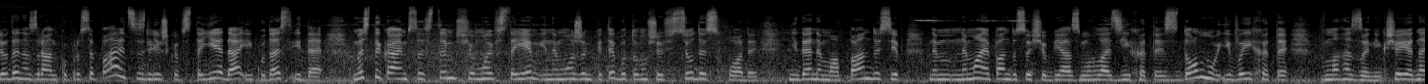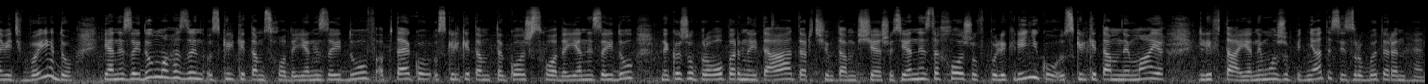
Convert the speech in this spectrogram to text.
Людина зранку просипається з ліжка, встає да, і кудись іде. Ми стикаємося з тим, що ми встаємо і не можемо піти, бо тому що всюди сходи. Ніде нема пандусів, немає пандусу, щоб я змогла з'їхати з дому і виїхати в магазин. Якщо я навіть вийду, я не зайду в магазин, оскільки там сходи. Я не зайду в аптеку, оскільки там також сходи. Я не зайду, не кажу про оперний театр чи там ще щось. Я не заходжу в поліклініку, оскільки там немає ліфта. Я не можу піднятися і зробити рентген.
